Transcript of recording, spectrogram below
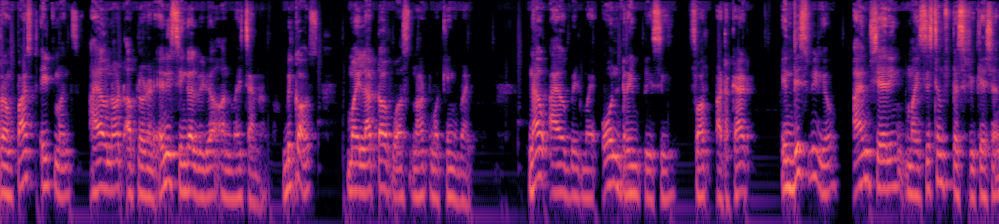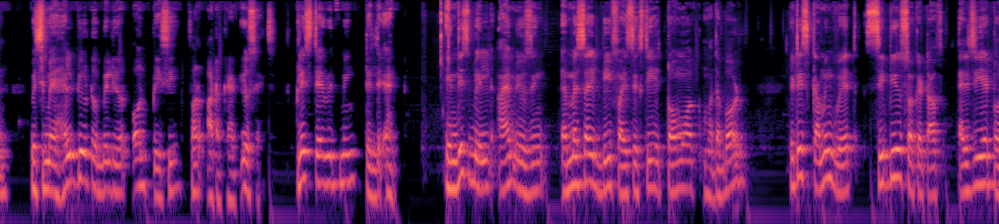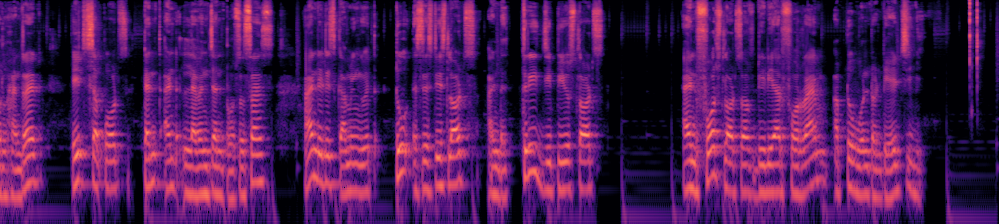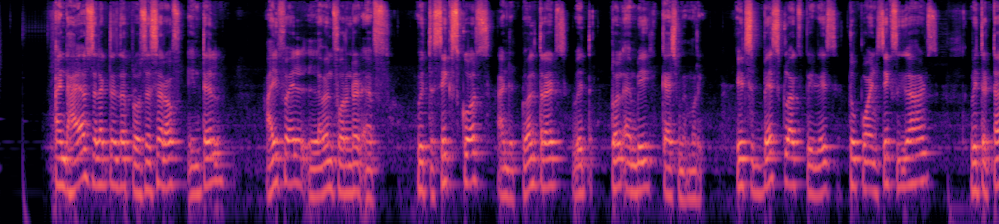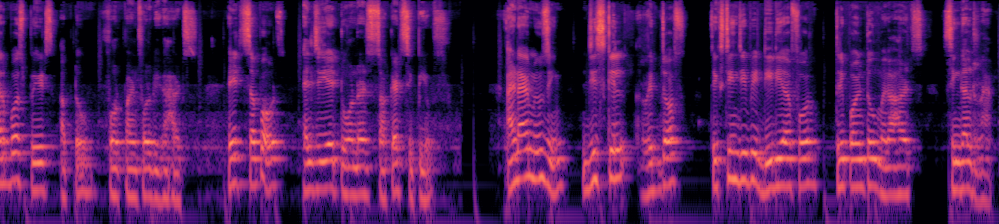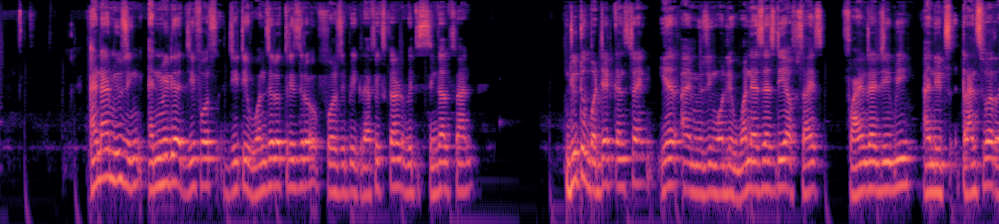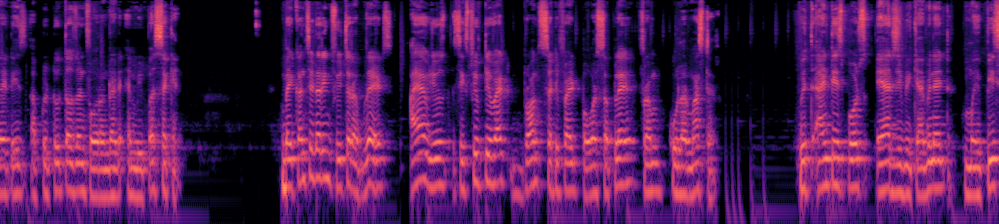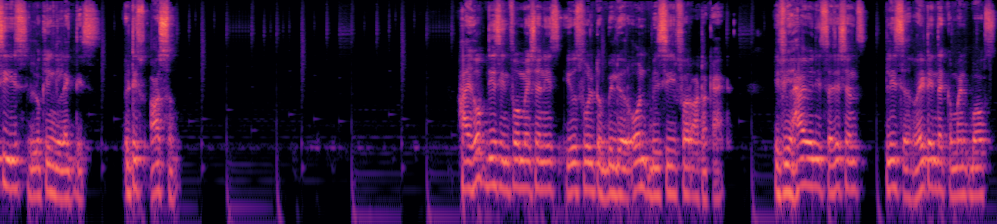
From past 8 months, I have not uploaded any single video on my channel because my laptop was not working well. Now I have built my own dream PC for AutoCAD. In this video, I am sharing my system specification which may help you to build your own PC for AutoCAD usage. Please stay with me till the end. In this build, I am using MSI B560 Tomahawk motherboard. It is coming with CPU socket of LGA 1200. It supports 10th and 11th gen processors and it is coming with 2 SSD slots and 3 GPU slots and 4 slots of DDR4 RAM up to 128 GB. And I have selected the processor of Intel i5-11400F with 6 cores and 12 threads with 12 MB cache memory. Its base clock speed is 2.6 GHz with turbo speeds up to 4.4 GHz. It supports LGA 200 socket CPUs. And I am using G.Skill Ripjaws 16GB DDR4 3.2 MHz single RAM. And I am using NVIDIA GeForce GT 1030 4GB graphics card with single fan. Due to budget constraint, here I am using only one SSD of size 500 GB and its transfer rate is up to 2400 MB per second. By considering future upgrades, I have used 650 watt bronze certified power supply from Cooler Master. With Ant Esports ARGB cabinet, my PC is looking like this. It is awesome. I hope this information is useful to build your own PC for AutoCAD. If you have any suggestions, please write in the comment box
